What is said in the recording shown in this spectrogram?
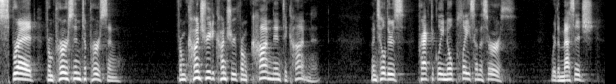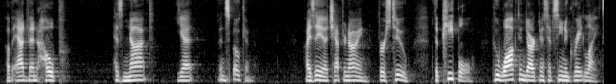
spread from person to person, from country to country, from continent to continent, until there's practically no place on this earth where the message of Advent hope has not yet been spoken. Isaiah chapter 9, verse 2 The people who walked in darkness have seen a great light.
